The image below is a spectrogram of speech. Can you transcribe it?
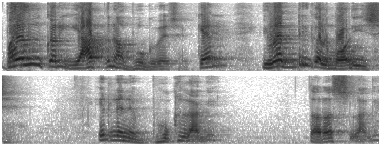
ભયંકર યાતના ભોગવે છે. કેમ? ઇલેક્ટ્રિકલ બોડી છે. એટલે એને ભૂખ લાગે, તરસ લાગે.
